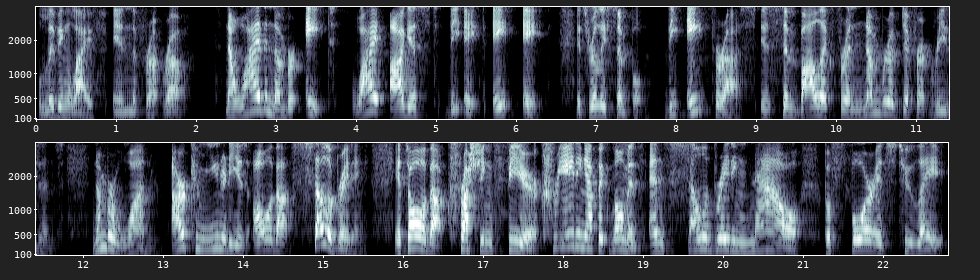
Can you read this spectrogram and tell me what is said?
living life in the front row. Now, why the number eight? Why August the 8th? 8 8. It's really simple. The eight for us is symbolic for a number of different reasons. Number one, our community is all about celebrating. It's all about crushing fear, creating epic moments, and celebrating now before it's too late.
